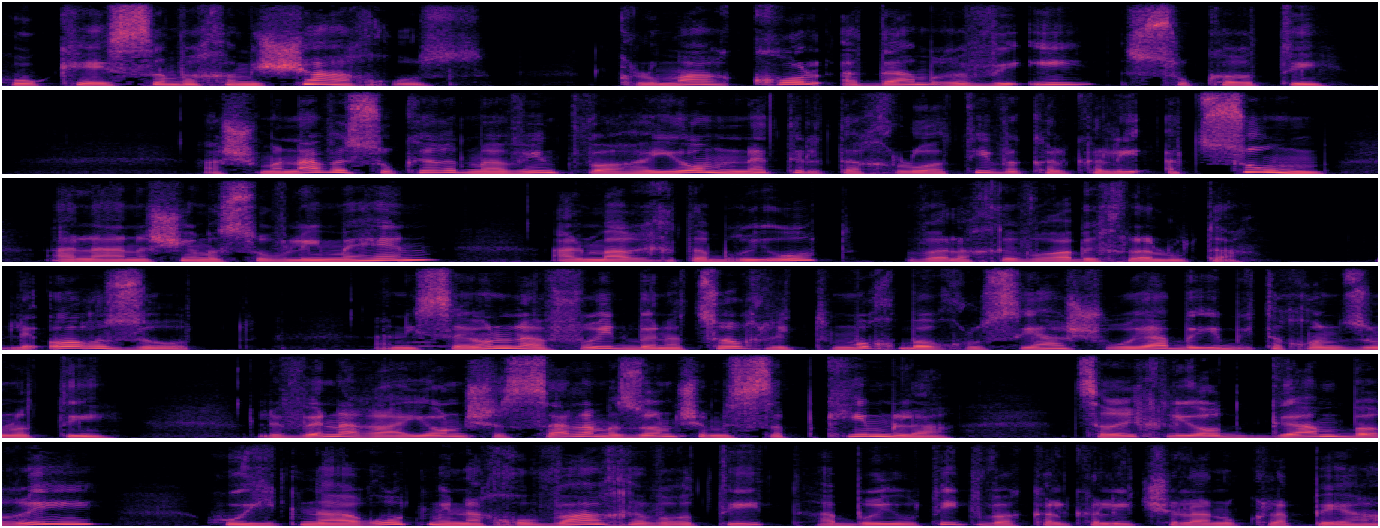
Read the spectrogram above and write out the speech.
הוא כ-25%. כלומר, כל אדם רביעי סוכרתי. השמנה וסוכרת מהווים כבר היום נטל תחלואתי וכלכלי עצום על האנשים הסובלים מהן, על מערכת הבריאות ועל החברה בכללותה. לאור זאת, הניסיון להפריד בין הצורך לתמוך באוכלוסייה השרויה באי ביטחון תזונתי, לבין הרעיון שסל המזון שמספקים לה צריך להיות גם בריא, הוא התנערות מן החובה החברתית, הבריאותית והכלכלית שלנו כלפיה.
